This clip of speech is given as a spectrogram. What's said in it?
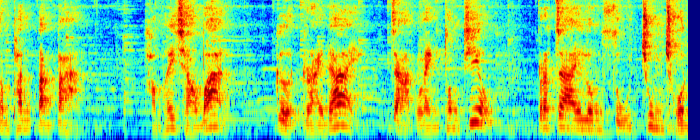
สัมพันธ์ต่างๆทำให้ชาวบ้านเกิดรายได้จากแหล่งท่องเที่ยว กระจายลงสู่ชุมชน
